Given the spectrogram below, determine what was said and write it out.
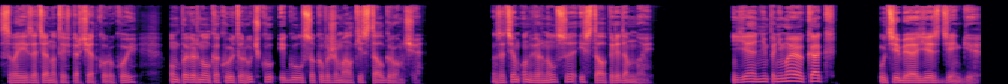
Своей затянутой в перчатку рукой он повернул какую-то ручку, и гул соковыжималки стал громче. Затем он вернулся и стал передо мной. «Я не понимаю, как...» «У тебя есть деньги»,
